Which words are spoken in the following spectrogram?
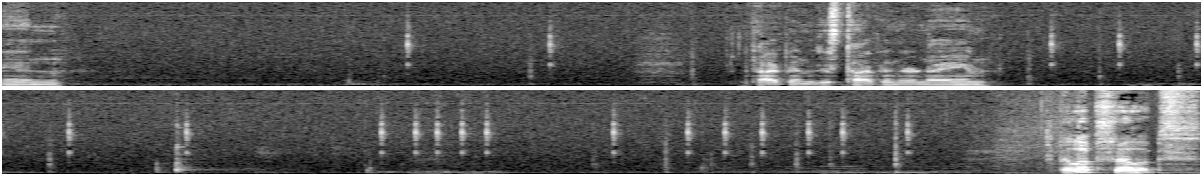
in type in just type in their name. Phillips Phillips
